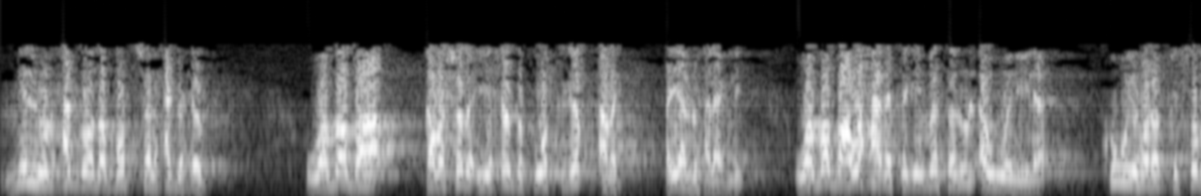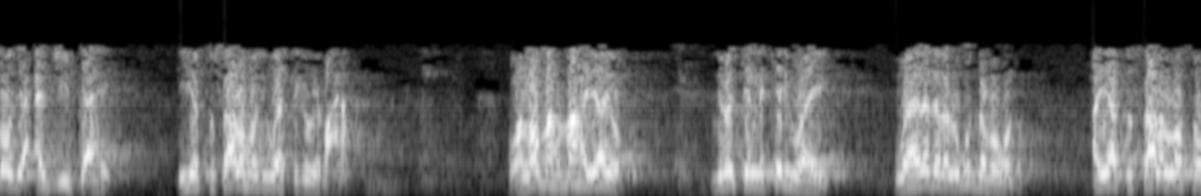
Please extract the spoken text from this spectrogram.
Minhum xaggooda badshan xagga xoog wamadaa qabashada iyo xoogga kuwa kaga adag ayaanu halaagnay. Wamadaa waxaana tegay mahalu lwaliina kuwii hore qisadoodii cajiibka ahayd iyo tusaalahoodii waa tegay wey macna. Waa loo mahmaahayaayo nimankan la keri waayey waanadana lagu daba wado ayaa tusaale loo soo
